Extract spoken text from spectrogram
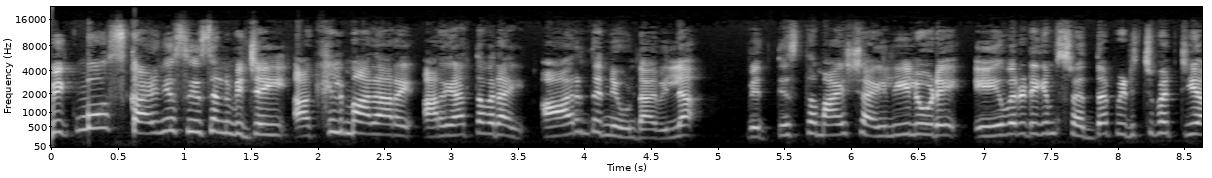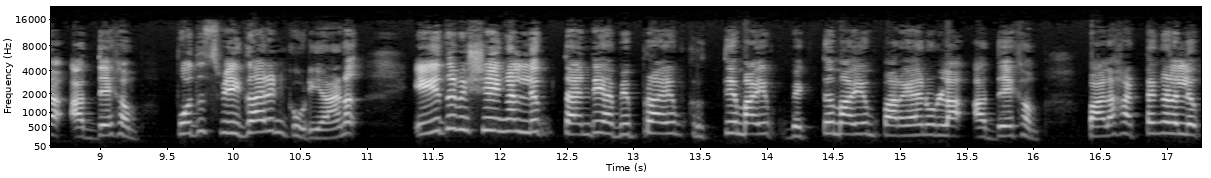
ബിഗ് ബോസ് കഴിഞ്ഞ സീസൺ വിജയി അഖിൽ മാലാറെ അറിയാത്തവരായി ആരും തന്നെ ഉണ്ടാവില്ല. വ്യത്യസ്തമായ ശൈലിയിലൂടെ ഏവരുടെയും ശ്രദ്ധ പിടിച്ചുപറ്റിയ അദ്ദേഹം പൊതു സ്വീകാരൻ കൂടിയാണ്. ഏത് വിഷയങ്ങളിലും തന്റെ അഭിപ്രായം കൃത്യമായും വ്യക്തമായും പറയാനുള്ള അദ്ദേഹം പല ഘട്ടങ്ങളിലും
